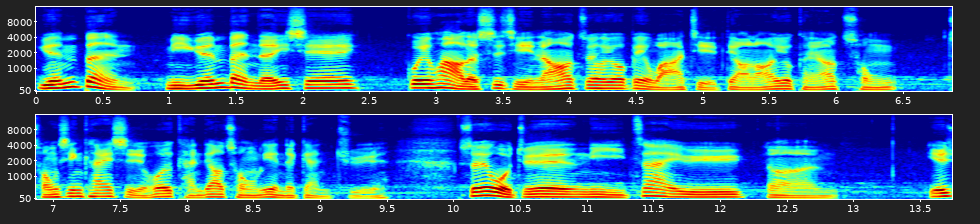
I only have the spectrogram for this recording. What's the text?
原本。你原本的一些规划好的事情，然后最后又被瓦解掉，然后又可能要重重新开始或者砍掉重练的感觉，所以我觉得你在于，嗯，也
